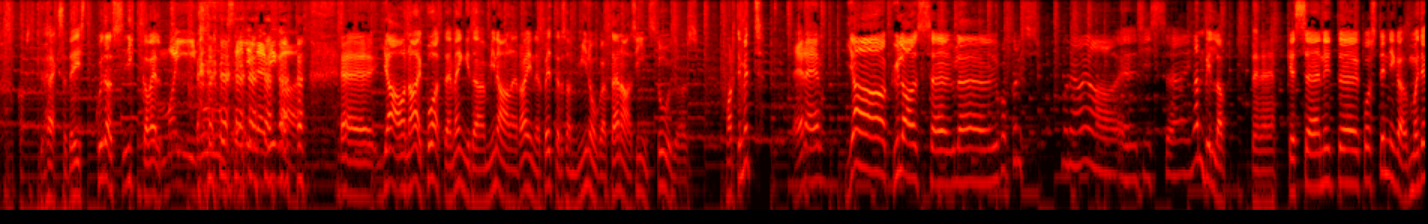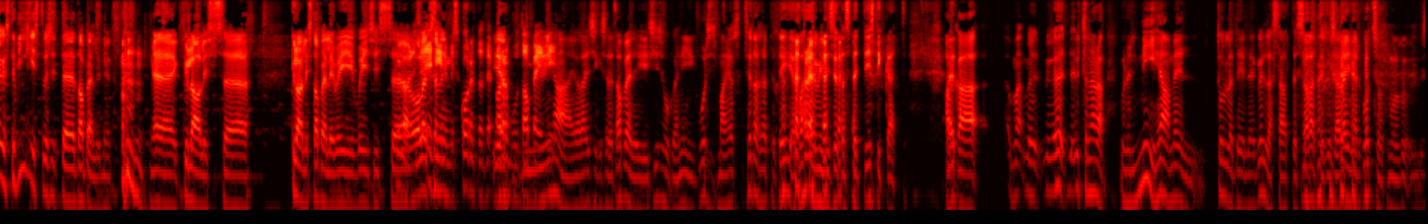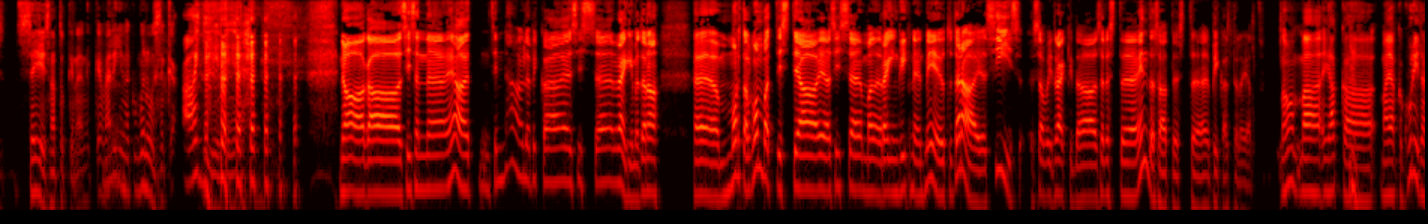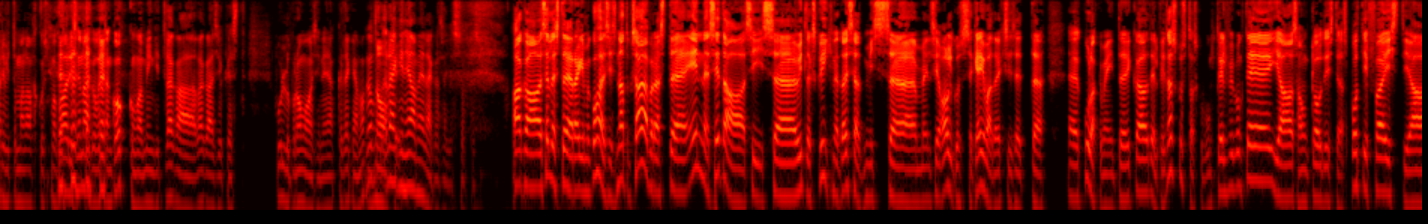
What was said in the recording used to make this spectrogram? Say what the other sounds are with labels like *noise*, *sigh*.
üheksateist, kuidas ikka veel. maikuu, selline viga. *laughs* ja on aeg puhata ja mängida, mina olen Rainer Peterson, minuga täna siin stuudios Martin Mets. Tere, ja külas äh, üle juba päris mõne aja äh, siis äh, Jan Pillav, tere, kes äh, nüüd äh, koos Steniga, ma ei tea, kas te viigistasite tabeli nüüd, külalis, külalistabeli või, või siis äh, nüüd esinemiskordade arvu tabeli. mina ei ole isegi selle tabeli sisuga nii kursis, ma ei oska, seda saate teie paremini, seda statistikat. aga ma, ma ütlen ära, mul on nii hea meel tulla teile külla saatesse, alati kui sa, Rainer, kutsud, mul sees natukene niisugune väri nagu mõnus, niisugune ai. *laughs* no aga siis on äh, hea, et sind näha üle pika aja ja siis äh, räägime täna äh, Mortal Combatist ja, ja siis äh, ma räägin kõik need meie jutud ära ja siis sa võid rääkida sellest äh, enda saatest äh, pikalt ja laialt. no ma ei hakka, ma ei hakka kuritarvitama lahkust, ma paari sõnaga võtan kokku, ma mingit väga, väga niisugust hullu promo siin ei hakka tegema, aga No okei. räägin hea meelega selles suhtes. Aga sellest äh, räägime kohe siis natukese aja pärast, enne seda siis äh, ütleks kõik need asjad, mis äh, meil siia algusesse käivad, ehk siis et äh, kuulake meid ikka Delfi taskust, tasku.delfi.ee ja SoundCloudist ja Spotify'st ja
